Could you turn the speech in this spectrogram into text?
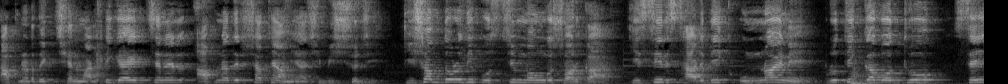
আপনারা দেখছেন মাল্টি গাইড চ্যানেল। আপনাদের সাথে আমি আছি বিশ্বজিৎ। কৃষক দরদি পশ্চিমবঙ্গ সরকার কৃষির সার্বিক উন্নয়নে প্রতিজ্ঞাবদ্ধ সেই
